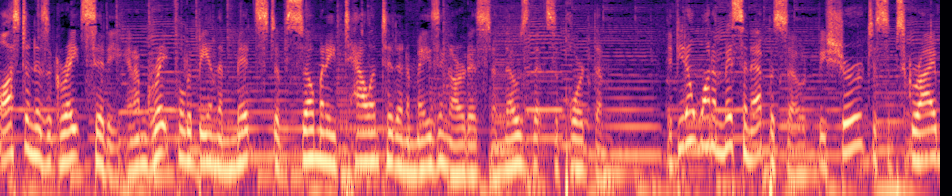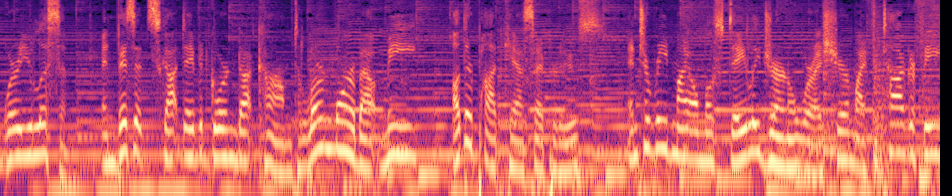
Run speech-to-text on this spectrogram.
Austin is a great city, and I'm grateful to be in the midst of so many talented and amazing artists and those that support them. If you don't want to miss an episode, be sure to subscribe where you listen and visit scottdavidgordon.com to learn more about me, other podcasts I produce, and to read my almost daily journal where I share my photography,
